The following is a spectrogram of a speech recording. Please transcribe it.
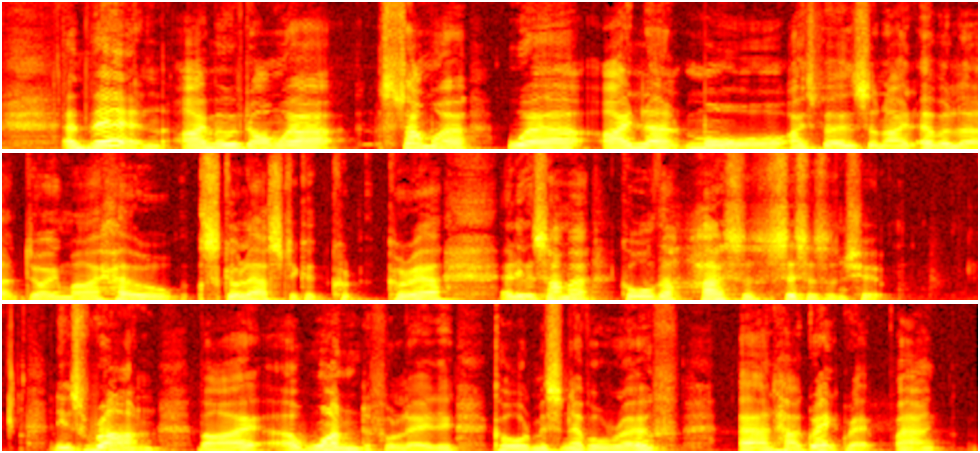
And then I moved on where somewhere where I learnt more, I suppose, than I'd ever learnt during my whole scholastic career. And it was somewhere called the House of Citizenship. And it's run by a wonderful lady called Miss Neville-Rolfe, and her great great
